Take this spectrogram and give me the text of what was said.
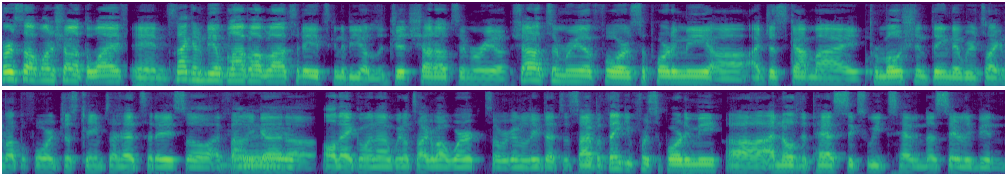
First off, I want to shout out the wife, and it's not going to be a blah blah blah today. It's going to be a legit shout out to Maria. Shout out to Maria for supporting me. Uh, I just got my promotion thing that we were talking about before. It just came to head today, so I finally got uh, all that going on. We don't talk about work, so we're going to leave that to the side. But thank you for supporting me. Uh, I know the past six weeks haven't necessarily been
